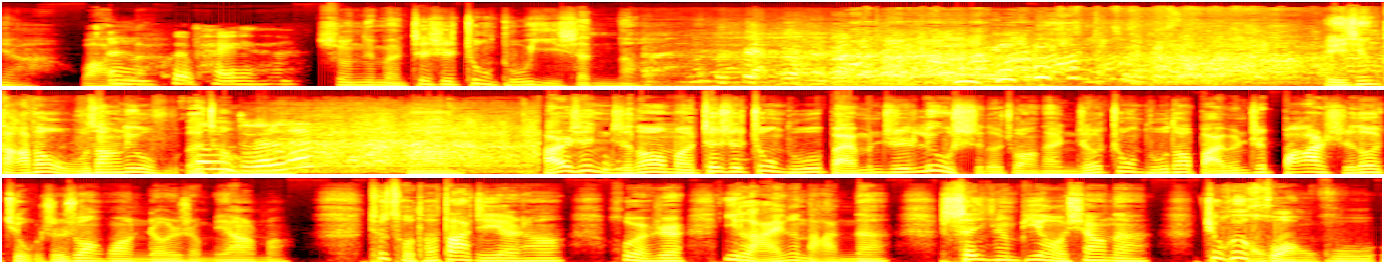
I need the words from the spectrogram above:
呀，完了，嗯，会拍给他。兄弟们，这是中毒已深呐，已经达到五脏六腑的程度了，啊！而且你知道吗？这是中毒百分之六十的状态。你知道中毒到百分之八十到九十状况，你知道是什么样吗？就走到大街上，或者是一来个男的，身形比较像呢，就会恍惚，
